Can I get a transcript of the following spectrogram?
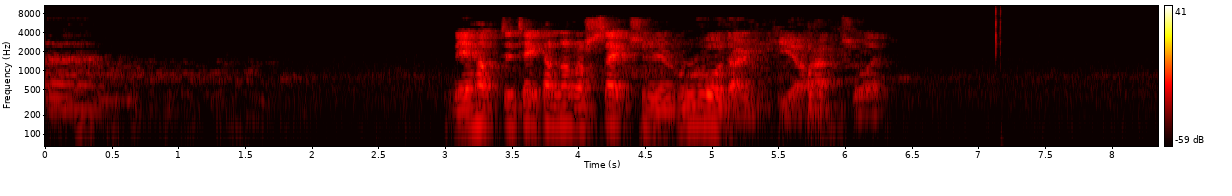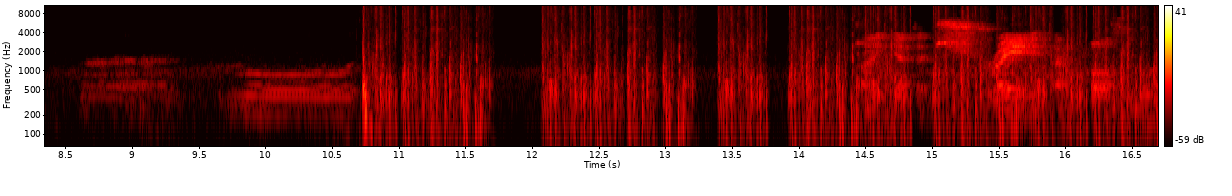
Um, may have to take another section of road out here actually. Uh, road. Try and get it straight if possible.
